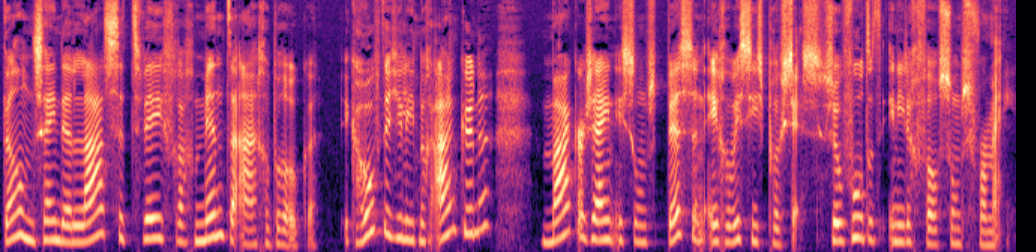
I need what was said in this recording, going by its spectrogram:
Dan zijn de laatste twee fragmenten aangebroken. Ik hoop dat jullie het nog aankunnen. Maker zijn is soms best een egoïstisch proces. Zo voelt het in ieder geval soms voor mij.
